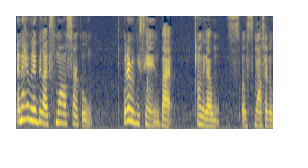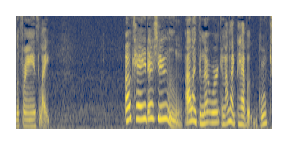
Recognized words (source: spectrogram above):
And I have it be like small circle, whatever be saying, but I only got a small circle of friends. Like, okay, that's you. I like to network and I like to have a group,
